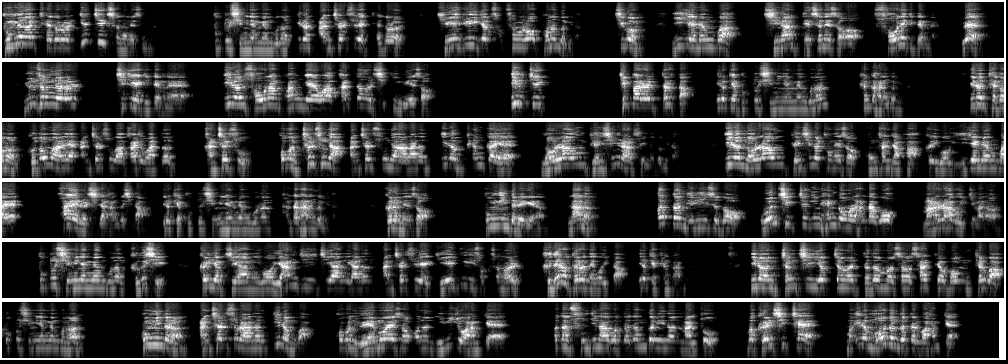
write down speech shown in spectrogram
분명한 태도를 일찍 선언했습니다. 북두시민혁명군은 이런 안철수의 태도를 기회주의적 속성으로 보는 겁니다. 지금 이재명과 지난 대선에서 소원했기 때문에 왜 윤석열을 지지했기 때문에 이런 서운한 관계와 갈등을 싣기 위해서 일찍 깃발을 들었다. 이렇게 북두 시민혁명군은 평가하는 겁니다. 이런 태도는 그동안에 안철수가 가져왔던 간철수 혹은 철수냐 안철수냐라는 이런 평가에 놀라운 변신이라 할 수 있는 겁니다. 이런 놀라운 변신을 통해서 공산자파 그리고 이재명과의 화해를 시작한 것이다. 이렇게 북두 시민혁명군은 판단하는 겁니다. 그러면서 국민들에게는 나는 어떤 일이 있어도 원칙적인 행동을 한다고 말을 하고 있지만은 북두 시민혁명군은 그것이 권력지향이고 양지지향이라는 안철수의 기회주의 속성을 그대로 드러내고 있다. 이렇게 평가합니다. 이런 정치 역정을 더듬어서 살펴본 결과 북두시민혁명군은 국민들은 안철수라는 이름과 혹은 외모에서 오는 이미지와 함께 어떤 순진하고 떠듬거리는 말투, 뭐 글씨체, 뭐 이런 모든 것들과 함께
